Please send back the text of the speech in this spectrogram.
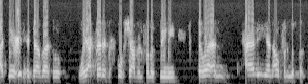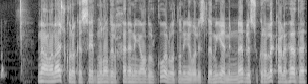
حتى يعيد حساباته ويعترف بحقوق الشعب الفلسطيني سواء حاليا أو في المستقبل. نعم أنا أشكرك السيد مناضل الحنني عضو القوى الوطنية والإسلامية من نابلس شكرا لك على هذا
